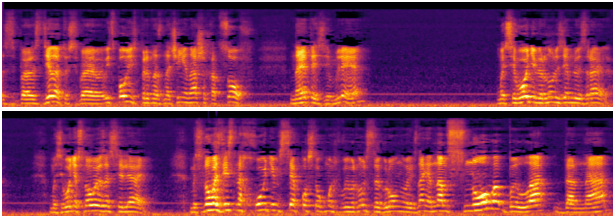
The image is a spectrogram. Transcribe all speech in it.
сделать, то есть э, исполнить предназначение наших отцов на этой земле, мы сегодня вернули землю Израиля. Мы сегодня снова ее заселяем. Мы снова здесь находимся после того, как мы вернулись из огромного изгнания. Нам снова была дана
